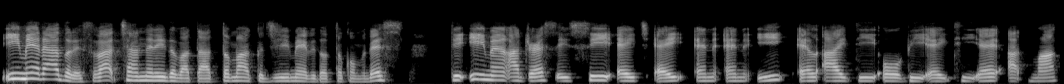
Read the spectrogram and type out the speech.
E メールアドレスはチャンネル井戸端アットマーク Gmail.com です。The email address is c-h-a-n-n-e-l-i-d-o-b-a-t-a at mark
